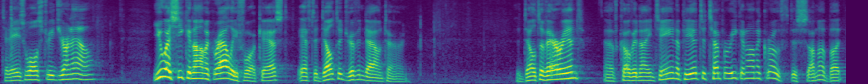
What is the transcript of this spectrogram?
Today's Wall Street Journal. U.S. economic rally forecast after Delta driven downturn. The Delta variant of COVID 19 appeared to temper economic growth this summer, but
